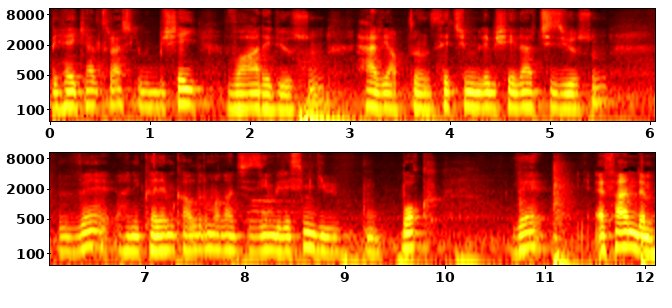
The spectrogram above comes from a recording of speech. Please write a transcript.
Bir heykel tıraş gibi bir şey var ediyorsun. Her yaptığın seçimle bir şeyler çiziyorsun. Ve hani kalemi kaldırmadan çizdiğin bir resim gibi bu bok. Ve efendim.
